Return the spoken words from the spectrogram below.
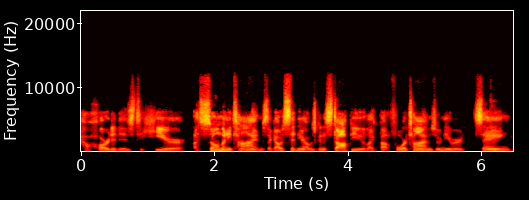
how hard it is to hear uh, so many times. Like I was sitting here, I was going to stop you like about four times when you were saying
